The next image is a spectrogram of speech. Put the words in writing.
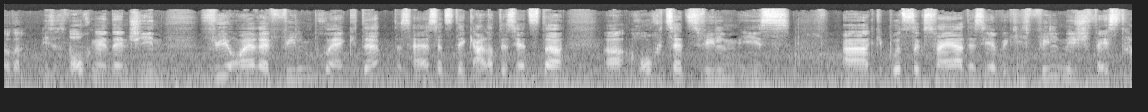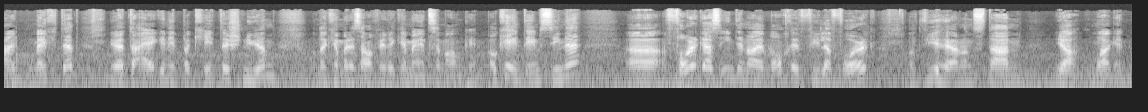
oder dieses Wochenende entschieden für eure Filmprojekte. Das heißt jetzt, egal ob das jetzt der äh, Hochzeitsfilm ist, äh, Geburtstagsfeier, das ihr wirklich filmisch festhalten möchtet, ihr werdet da eigene Pakete schnüren und dann können wir das auch wieder gemeinsam angehen. Okay, in dem Sinne, äh, Vollgas in die neue Woche, viel Erfolg und wir hören uns dann ja morgen.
